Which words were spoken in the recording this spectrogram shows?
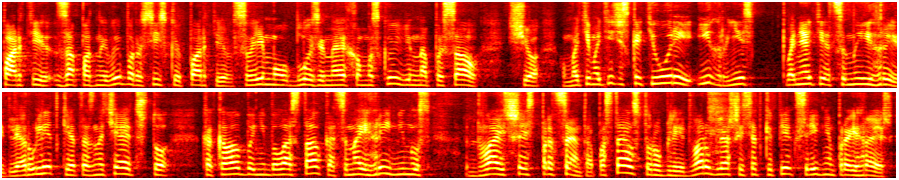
партії Западний вибор російської партії в своєму блозі на Ехо Москви він написав, що в математичній теорії ігр є понятие цены игры. Для рулетки это означает, что какова бы ни была ставка, цена игры минус 2,6%. Поставил 100 рублей, 2 рубля 60 копеек в среднем проиграешь.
